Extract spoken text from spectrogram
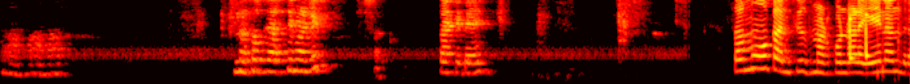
ಹಾಂ ಹಾಂ ಹಾಂ. ಇನ್ನು ಸ್ವಲ್ಪ ಜಾಸ್ತಿ ಮಾಡಲಿ? ಸಾಕಿಟೆ ಸಮೂ ಕನ್ಫ್ಯೂಸ್ ಮಾಡ್ಕೊಂಡಾಳ. ಏನಂದ್ರ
